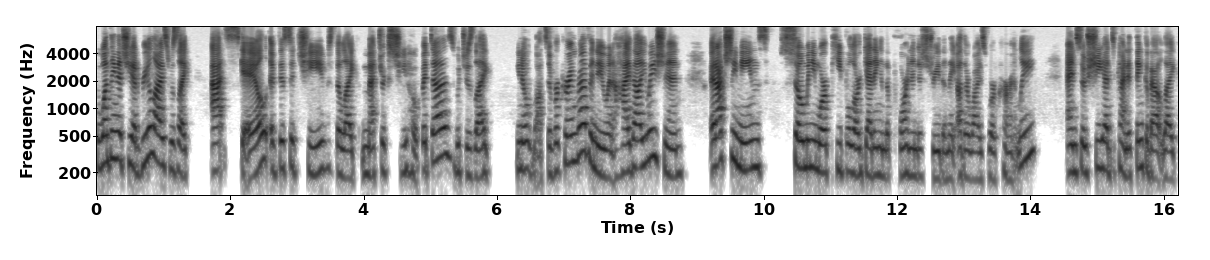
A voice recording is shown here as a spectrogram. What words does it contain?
But one thing that she had realized was like at scale, if this achieves the like metrics she hope it does, which is like, you know, lots of recurring revenue and a high valuation, it actually means so many more people are getting in the porn industry than they otherwise were currently. And so she had to kind of think about like,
